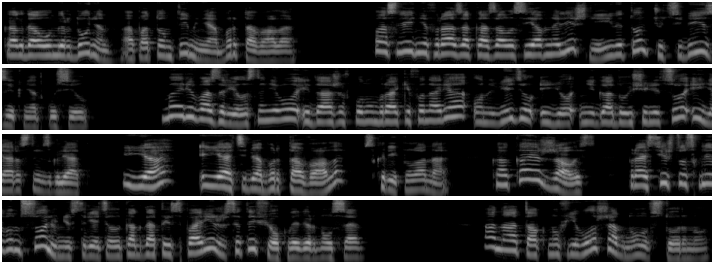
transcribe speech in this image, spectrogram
Когда умер Дунин, а потом ты меня бортовала. Последняя фраза оказалась явно лишней, и Витоль чуть себе язык не откусил. Мэри возрилась на него, и даже в полумраке фонаря он видел ее негодующее лицо и яростный взгляд. «Я? Я тебя бортовала?» — вскрикнула она. «Какая жалость! Прости, что с хлебом солью не встретила, когда ты из Парижа с этой Феклой вернулся». Она, оттолкнув его, шагнула в сторону.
